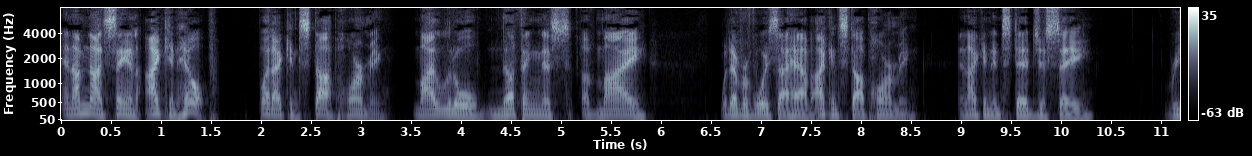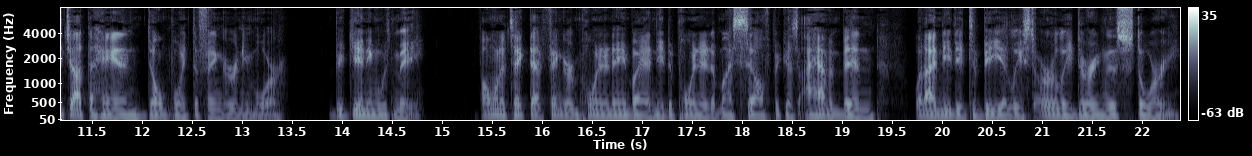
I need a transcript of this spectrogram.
And I'm not saying I can help, but I can stop harming my little nothingness of my whatever voice I have. I can stop harming and I can instead just say, reach out the hand, don't point the finger anymore, beginning with me. If I want to take that finger and point at anybody, I need to point it at myself because I haven't been what I needed to be, at least early during this story.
